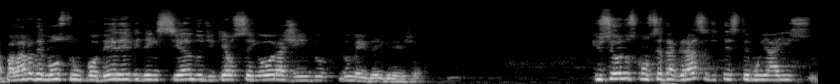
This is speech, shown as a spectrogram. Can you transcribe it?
a palavra demonstra um poder evidenciando de que é o Senhor agindo no meio da igreja. Que o Senhor nos conceda a graça de testemunhar isso,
